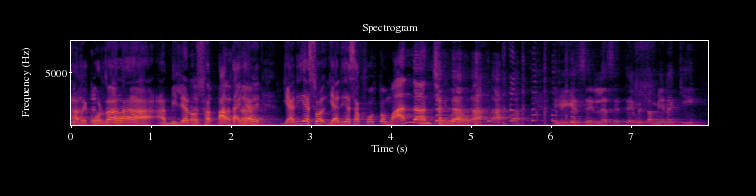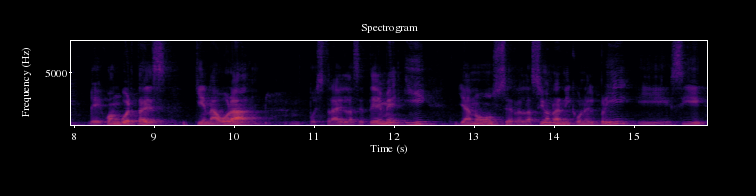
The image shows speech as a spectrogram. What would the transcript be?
a, recordar a, Emiliano Zapata. Ya, ya, ni eso, ya ni esa foto mandan, Chihuahua. y fíjense, la CTM también aquí, eh, Juan Huerta es quien ahora pues trae la CTM y ya no se relaciona ni con el PRI y sí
